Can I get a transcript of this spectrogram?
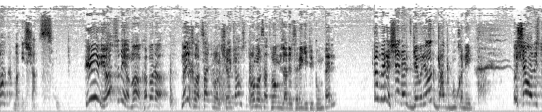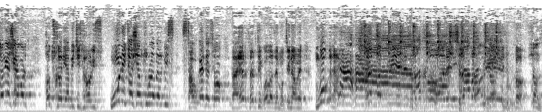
გაქვს მაგის შანსი. კი, ასნია მაგ, აბარა. მე ხლა საჭმელს შევჭამს, რომელსაც მომიზადებს რიგითი გუნტერი. და მე შენ ერთ გემრიელად გაგბუყნი. შევალ ისტორიაში როგორც ხოცხერია ბიჭის როლის უნიჭო შემსრულებლების საუკეთესო და ერთ-ერთი ყველაზე მოწინავე მოკნა. ხო, შონს.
